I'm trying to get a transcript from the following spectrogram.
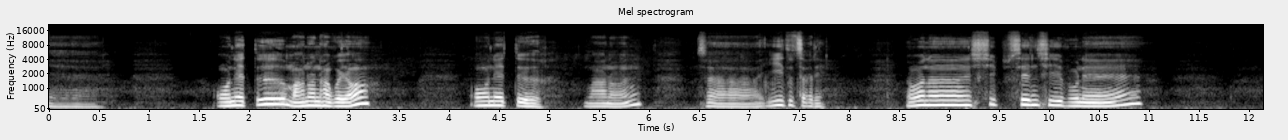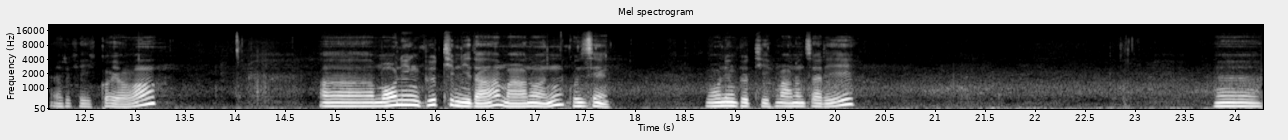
예. 오네뜨 만원 하고요. 오네뜨 만 원. 자, 2두짜리. 이거는 10cm 분에 이렇게 있고요. 아, 모닝 뷰티입니다. 만 원, 군생. 모닝 뷰티 만 원짜리. 예.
